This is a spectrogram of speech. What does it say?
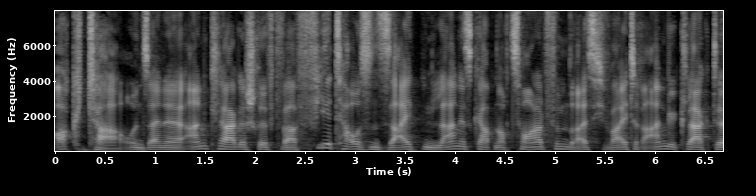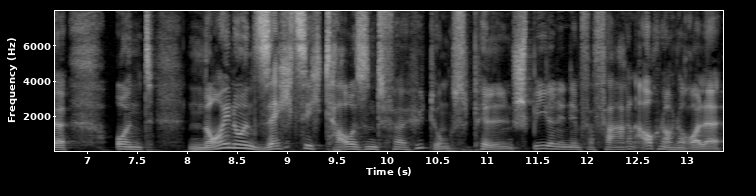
Oktar und seine Anklageschrift war 4000 Seiten lang. Es gab noch 235 weitere Angeklagte und 69.000 Verhütungspillen spielen in dem Verfahren auch noch eine Rolle.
